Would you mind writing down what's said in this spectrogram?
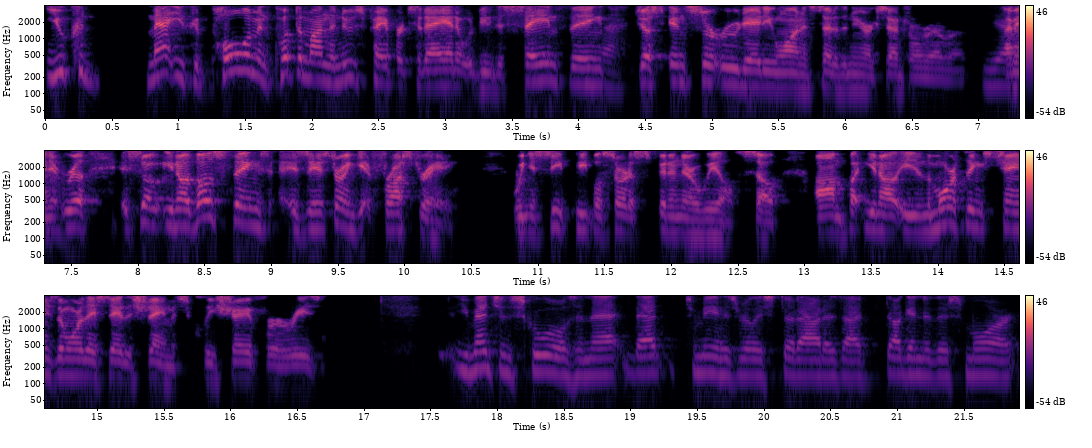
you could Matt, you could pull them and put them on the newspaper today, and it would be the same thing. Yeah. Just insert Route 81 instead of the New York Central Railroad. Yeah. I mean, it really. So you know, those things as a historian get frustrating when you see people sort of spinning their wheels. So, um, but you know, the more things change, the more they say the same. It's cliche for a reason you mentioned schools, and that that to me has really stood out as I've dug into this more.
